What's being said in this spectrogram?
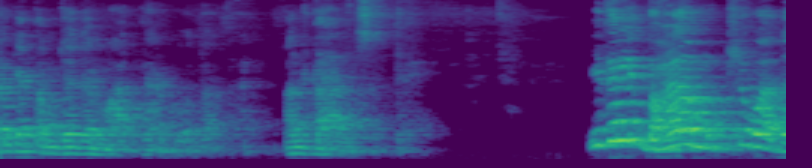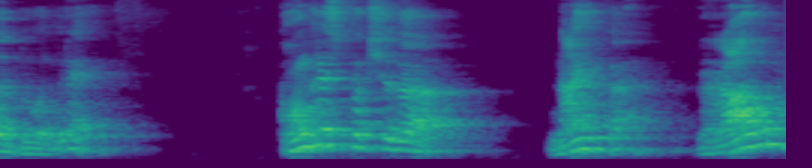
ಬಗ್ಗೆ ತಮ್ಮ ಜೊತೆ ಮಾತನಾಡ್ಬೋದ ಅಂತ ಅನಿಸುತ್ತೆ. ಇದರಲ್ಲಿ ಬಹಳ ಮುಖ್ಯವಾದದ್ದು ಅಂದರೆ ಕಾಂಗ್ರೆಸ್ ಪಕ್ಷದ ನಾಯಕ ರಾಹುಲ್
